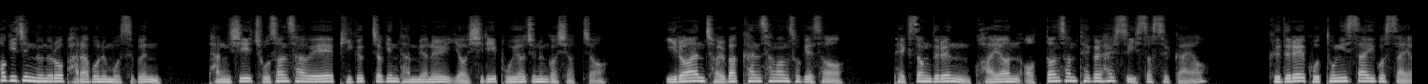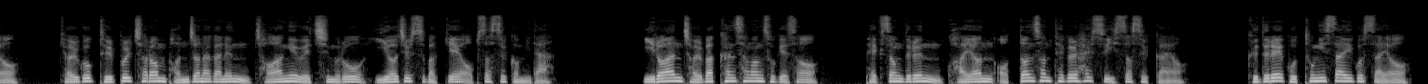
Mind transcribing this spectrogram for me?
허기진 눈으로 바라보는 모습은 당시 조선 사회의 비극적인 단면을 여실히 보여주는 것이었죠. 이러한 절박한 상황 속에서 백성들은 과연 어떤 선택을 할 수 있었을까요? 그들의 고통이 쌓이고 쌓여 결국 들불처럼 번져나가는 저항의 외침으로 이어질 수밖에 없었을 겁니다. 이러한 절박한 상황 속에서 백성들은 과연 어떤 선택을 할 수 있었을까요? 그들의 고통이 쌓이고 쌓여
